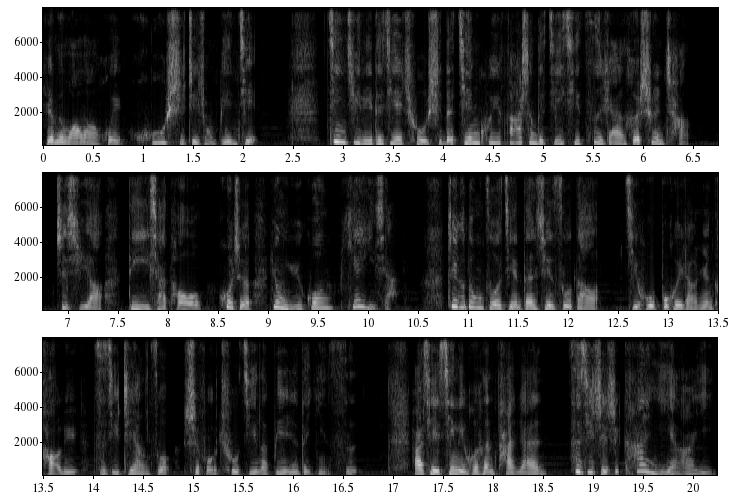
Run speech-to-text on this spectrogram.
人们往往会忽视这种边界。近距离的接触使得监窥发生的极其自然和顺畅，只需要低一下头，或者用余光瞥一下。这个动作简单迅速到几乎不会让人考虑自己这样做是否触及了别人的隐私，而且心里会很坦然，自己只是看一眼而已。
